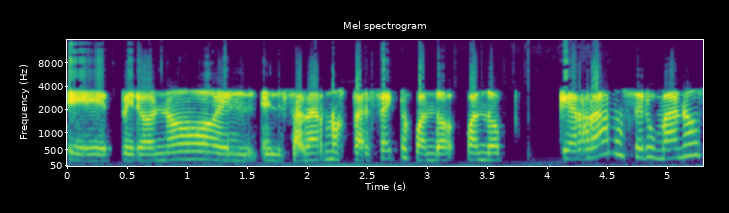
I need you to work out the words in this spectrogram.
eh, pero no el, el sabernos perfectos cuando, cuando querramos ser humanos,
